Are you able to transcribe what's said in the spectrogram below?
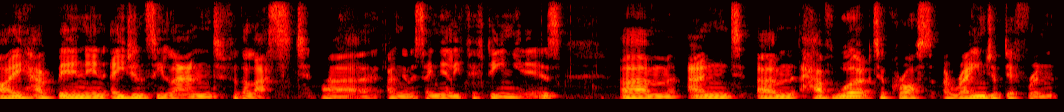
I have been in agency land for the last, uh, I'm going to say, nearly 15 years, um, and um, have worked across a range of different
